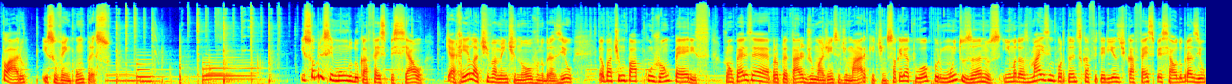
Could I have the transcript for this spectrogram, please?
Claro, isso vem com um preço. E sobre esse mundo do café especial, que é relativamente novo no Brasil, eu bati um papo com o João Pérez. João Pérez é proprietário de uma agência de marketing, só que ele atuou por muitos anos em uma das mais importantes cafeterias de café especial do Brasil,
